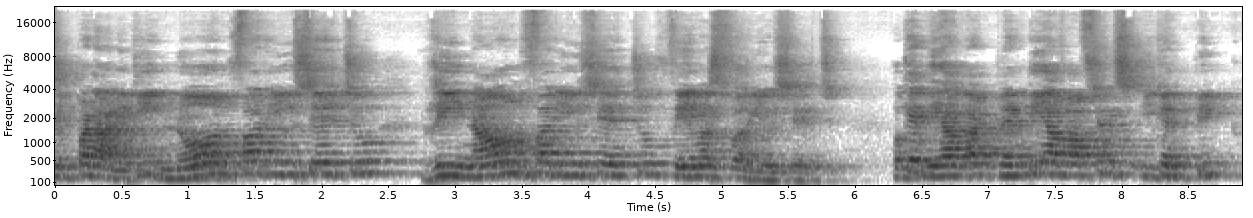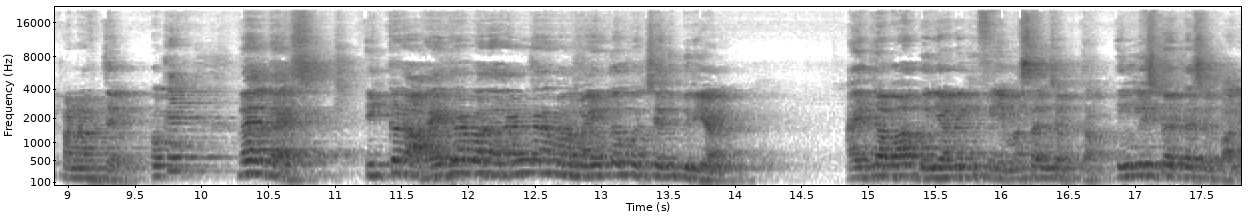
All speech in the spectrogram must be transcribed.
చెప్పడానికి నోన్ ఫర్ యూస్ చేయొచ్చు రీనౌన్ ఫర్ యూస్ చేయొచ్చు ఫేమస్ ఫర్ యూస్ చేయొచ్చు okay we have got plenty of options you can pick one of them okay well guys ఇక్కడ హైదరాబాద్ అనగానే మన మైండ్లోకి వచ్చేది బిర్యానీ. హైదరాబాద్ బిర్యానీకి ఫేమస్ అని చెప్తాం. ఇంగ్లీష్లో ఎట్లా చెప్పాలి.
